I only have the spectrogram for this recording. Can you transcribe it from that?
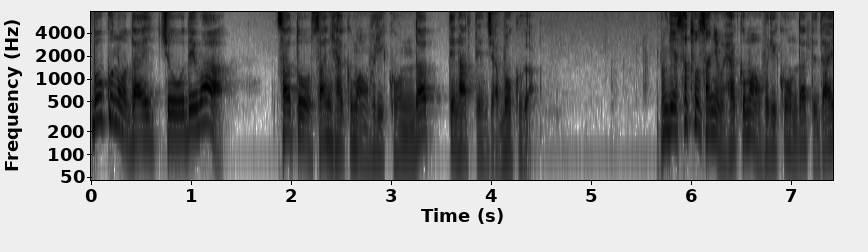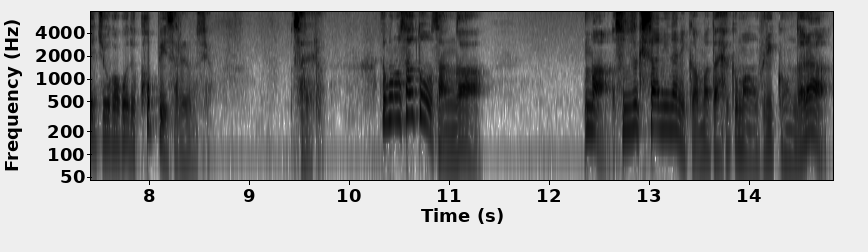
僕の台帳では佐藤さんに100万振り込んだってなってんじゃん、僕が。で、佐藤さんにも100万振り込んだって台帳がここでコピーされるんですよ。される。で、この佐藤さんが、まあ、鈴木さんに何かまた100万を振り込んだら、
